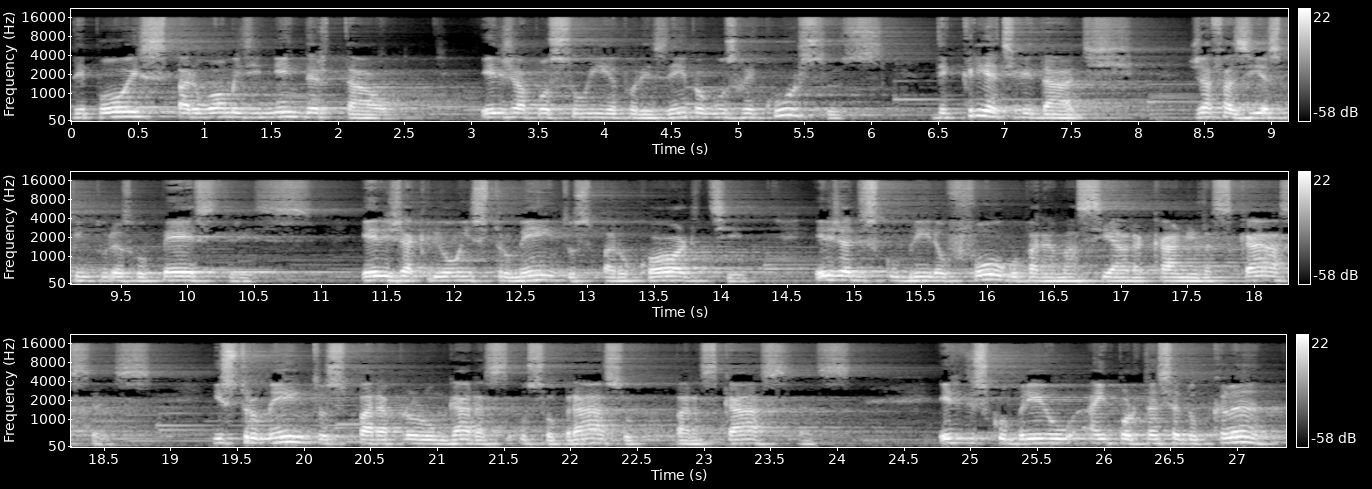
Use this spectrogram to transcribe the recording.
depois para o homem de Neandertal. Ele já possuía, por exemplo, alguns recursos de criatividade, já fazia as pinturas rupestres, ele já criou instrumentos para o corte, ele já descobrira o fogo para amaciar a carne das caças, instrumentos para prolongar o seu braço para as caças. Ele descobriu a importância do clã,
